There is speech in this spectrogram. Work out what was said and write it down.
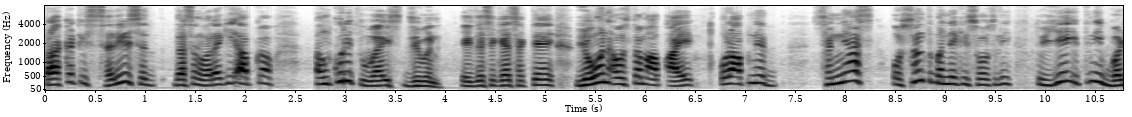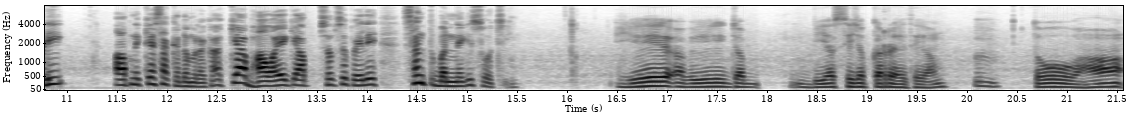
प्राकट इस शरीर से दर्शन हो रहा है कि आपका अंकुरित हुआ इस जीवन। जैसे कह सकते हैं, यौवन अवस्था में आप आए और आपने संन्यास और संत बनने की सोच ली तो ये इतनी बड़ी आपने कैसा कदम रखा? क्या भाव आया कि आप सबसे पहले संत बनने की सोची? ये अभी जब बीएससी जब कर रहे थे हम हम्म, तो वहाँ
